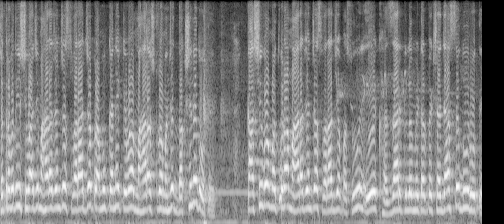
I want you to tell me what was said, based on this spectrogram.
छत्रपती शिवाजी महाराजांचे स्वराज्य प्रामुख्याने केवळ महाराष्ट्र म्हणजे दक्षिणेत होते. काशी व मथुरा महाराजांच्या स्वराज्यापासून एक हजार किलोमीटरपेक्षा जास्त दूर होते.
